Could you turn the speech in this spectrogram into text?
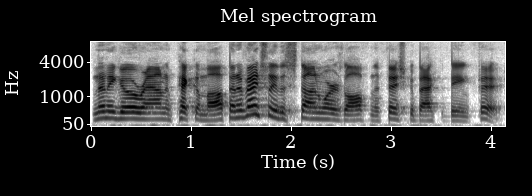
And then they go around and pick them up, and eventually the stun wears off and the fish go back to being fish.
